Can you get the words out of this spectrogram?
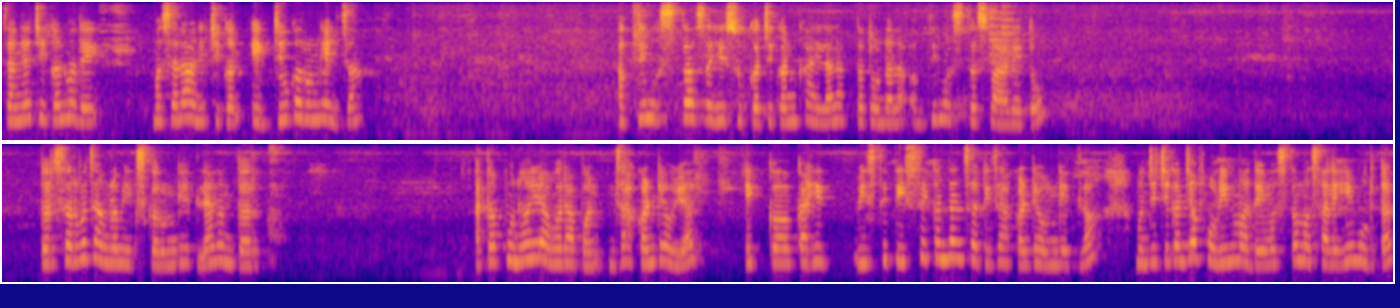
चांगल्या चिकनमध्ये मसाला आणि चिकन एकजीव करून घ्यायचा. अगदी मस्त असं हे सुकं चिकन खायला लागतं तोंडाला अगदी मस्त स्वाद येतो. तर सर्व चांगलं मिक्स करून घेतल्यानंतर आता पुन्हा यावर आपण झाकण ठेवूयात. एक काही वीस ते तीस सेकंदांसाठी झाकण ठेवून घेतलं. म्हणजे चिकनच्या फोडींमध्ये मस्त मसालेही मुरतात.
